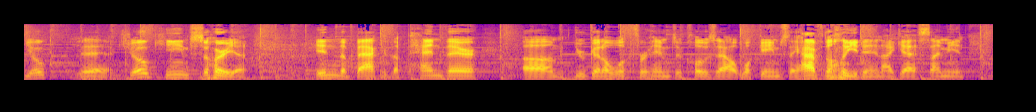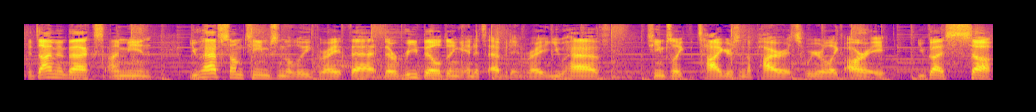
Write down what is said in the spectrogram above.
Yo, yeah, Joakim Soria in the back of the pen there. Um, you're going to look for him to close out what games they have the lead in, I guess. I mean, the Diamondbacks, I mean, you have some teams in the league, right, that they're rebuilding and it's evident, right? You have teams like the Tigers and the Pirates where you're like, all right, you guys suck,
